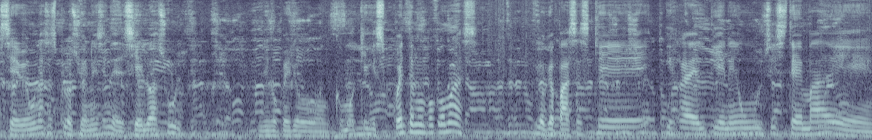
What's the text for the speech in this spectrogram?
se ven unas explosiones en el cielo azul. Y digo, pero, ¿cómo que? Cuéntame un poco más. Lo que pasa es que Israel tiene un sistema de,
